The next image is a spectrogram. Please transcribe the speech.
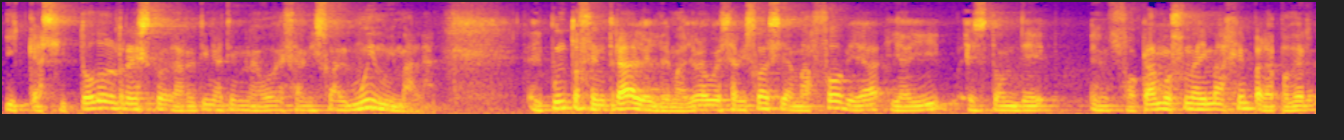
y casi todo el resto de la retina tiene una agudeza visual muy, muy mala. El punto central, el de mayor agudeza visual, se llama fobia y ahí es donde enfocamos una imagen para poder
